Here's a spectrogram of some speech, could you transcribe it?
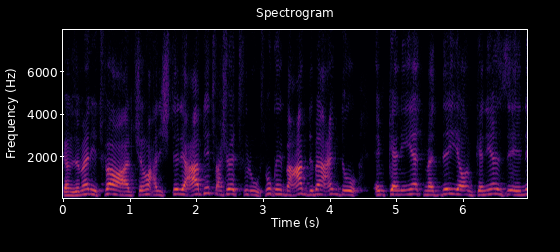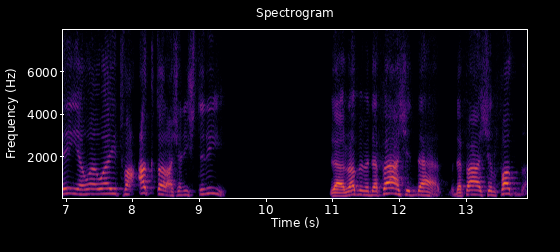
كان زمان يدفعوا عشان واحد يشتري عبد يدفع شوية فلوس. ممكن يبقى عبد بقى عنده إمكانيات مادية وإمكانيات ذهنية ويدفع أكتر عشان يشتريه. لا الرب ما دفعش الذهب ما دفعش الفضة.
